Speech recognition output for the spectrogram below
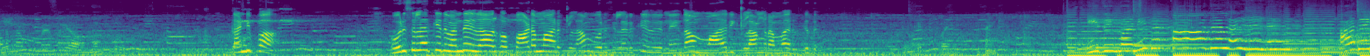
கண்டிப்பா. கண்டிப்பாக ஒரு சிலருக்கு இது வந்து இதாக இருக்கும் பாடமாக இருக்கலாம் ஒரு சிலருக்கு இது தான் மாறிக்கலாங்கிற மாதிரி இருக்குது. இது மனித காதல் அல்ல அதை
